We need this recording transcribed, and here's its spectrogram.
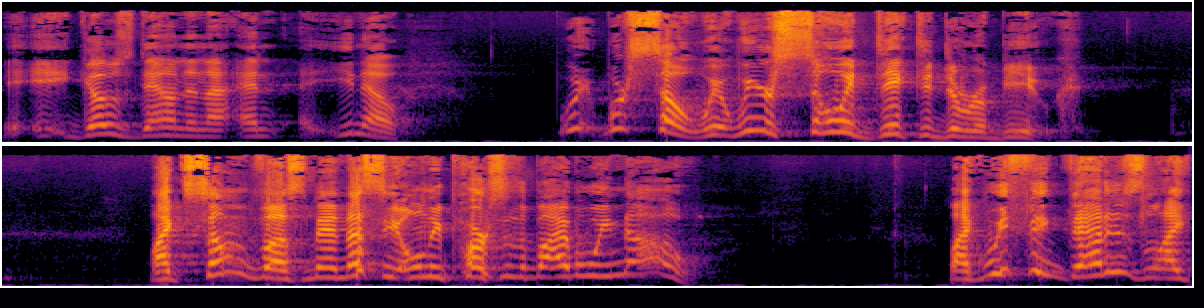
it, goes down and, I, and you know, we're, we're so, we're, we're so addicted to rebuke. Like some of us, man, that's the only parts of the Bible we know. Like we think that is like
